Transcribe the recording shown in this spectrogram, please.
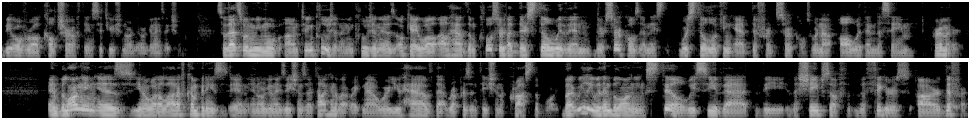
the overall culture of the institution or the organization. So that's when we move on to inclusion. And inclusion is okay, well, I'll have them closer, but they're still within their circles and they we're still looking at different circles. We're not all within the same perimeter. And belonging is, you know, what a lot of companies and, and organizations are talking about right now, where you have that representation across the board. But really within belonging still, we see that the the shapes of the figures are different.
